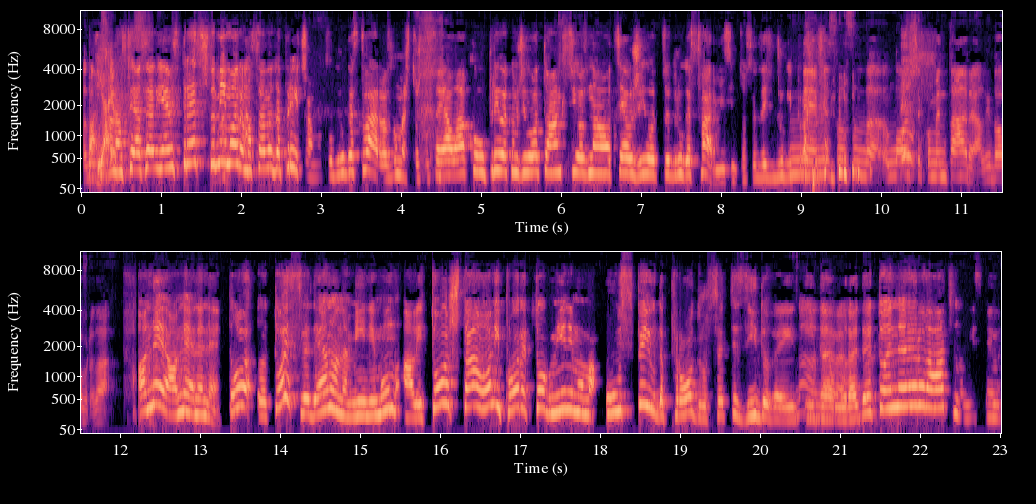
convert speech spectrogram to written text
Pa ja imam, ja, ja imam stres što mi moramo sada da pričamo. To je druga stvar, razumeš? To što sam ja ovako u privatnom životu anksiozna o ceo život, to je druga stvar. Mislim, to sad već drugi problem. Ne, mislila sam da loše komentare, ali dobro, da. A ne, a ne, ne, ne. To, to je svedeno na minimum, ali to šta oni pored tog minimuma uspeju da prodru sve te zidove i da, i da urade, to je neverovatno, mislim.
